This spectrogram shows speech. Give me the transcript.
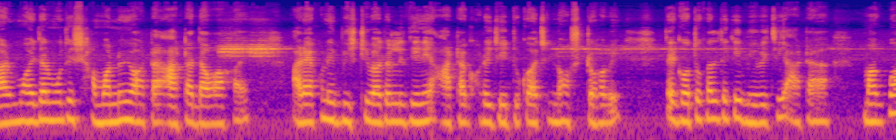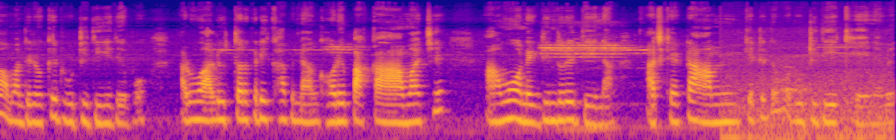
আর ময়দার মধ্যে সামান্যই আটা আটা দেওয়া হয়। আর এখন এই বৃষ্টি বাদলের দিনে আটা ঘরে যেটুকু আছে নষ্ট হবে। তাই গতকাল থেকেই ভেবেছি আটা মাখবো, আমাদের ওকে রুটি দিয়ে দেবো। আর ও আলুর তরকারি খাবে না, ঘরে পাকা আম আছে, আমও অনেক দিন ধরে দিই না। আজকে একটা আম কেটে দেবো, রুটি দিয়ে খেয়ে নেবে।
